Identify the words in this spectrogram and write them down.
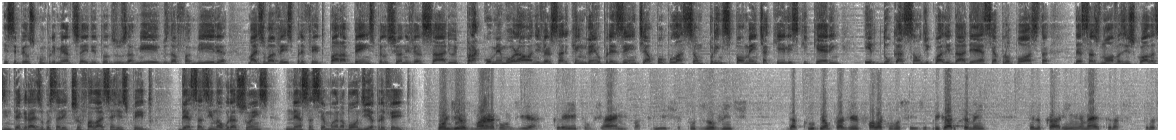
recebeu os cumprimentos aí de todos os amigos, da família. Mais uma vez, prefeito, parabéns pelo seu aniversário. E para comemorar o aniversário, quem ganha o presente é a população, principalmente aqueles que querem educação de qualidade. Essa é a proposta dessas novas escolas integrais. Eu gostaria que o senhor falasse a respeito dessas inaugurações nessa semana. Bom dia, prefeito. Bom dia, Osmar. Bom dia, Cleiton, Jaime, Patrícia, todos os ouvintes da clube. É um prazer falar com vocês. Obrigado também pelo carinho, né, pelas, pelas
